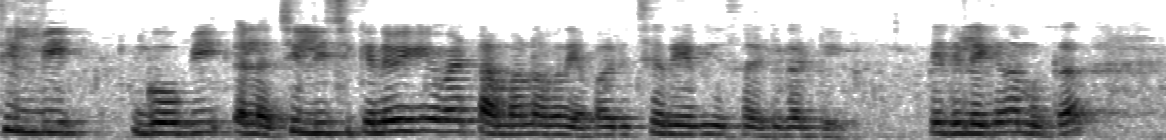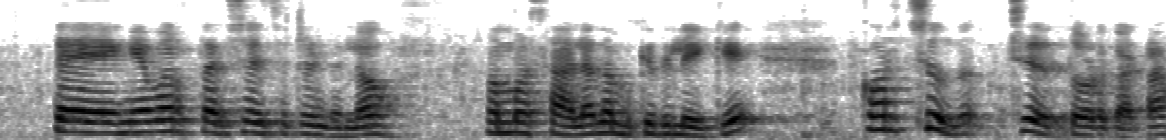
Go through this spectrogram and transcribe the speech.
ചില്ലി ഗോബി അല്ല ചില്ലി ചിക്കൻ വെട്ടാൻ പറഞ്ഞാൽ മതി. അപ്പോൾ ഒരു ചെറിയ പീസായിട്ട് കട്ട് ചെയ്യും. അപ്പോൾ ഇതിലേക്ക് നമുക്ക് തേങ്ങ വറുത്തരച്ച് വെച്ചിട്ടുണ്ടല്ലോ. ആ മസാല നമുക്കിതിലേക്ക് കുറച്ചൊന്ന് ചേർത്ത് കൊടുക്കാം കേട്ടോ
